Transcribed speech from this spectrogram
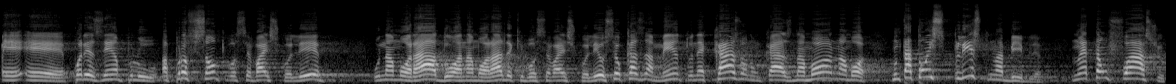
é, é, por exemplo, a profissão que você vai escolher, o namorado ou a namorada que você vai escolher, o seu casamento, né? Caso ou não caso, namoro ou não namoro, não está tão explícito na Bíblia, não é tão fácil.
